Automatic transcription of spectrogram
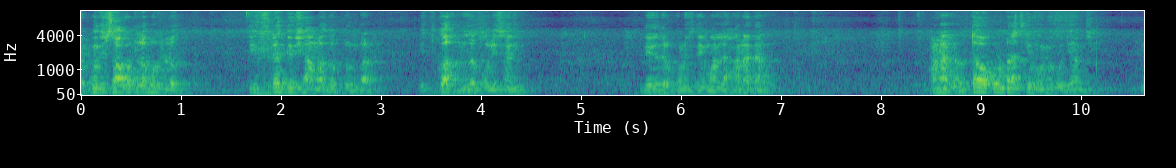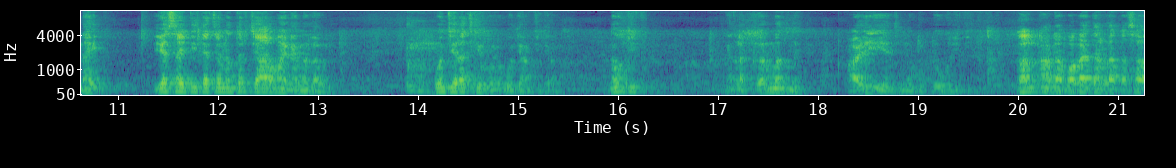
एकोणीस ऑगस्टला बसलो. तिसऱ्याच दिवशी आम्हाला दुपटून काढलं. इतकं हाणलं पोलिसांनी. देवेंद्र फडणवीसने म्हणलं हाना त्यांना. हाणालं तेव्हा कोण राजकीय भूमिका होती आमची? नाही. एस आय टी त्याच्यानंतर चार महिन्यानं लावली. कोणती राजकीय भूमिका होती आमची तेव्हा? नव्हती. यांना करमत नाही. आळी यांची मोठी टोकरी ती आता बघा त्यांना कसा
